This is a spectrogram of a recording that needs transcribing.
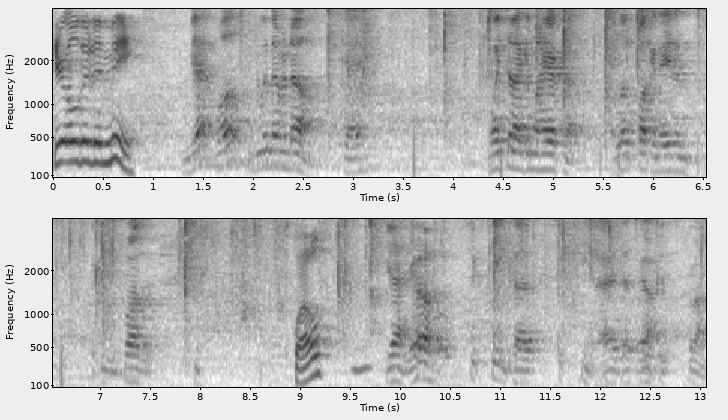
you're older than me. Yeah, well, you would never know, okay? Wait till I get my hair cut. I look fucking Aiden's like brother. 12? Yeah, yo. 16, cuz. 16, alright? That's Lucas. Come on.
